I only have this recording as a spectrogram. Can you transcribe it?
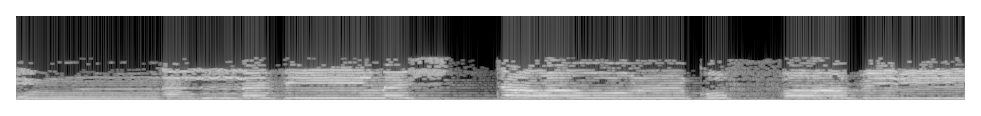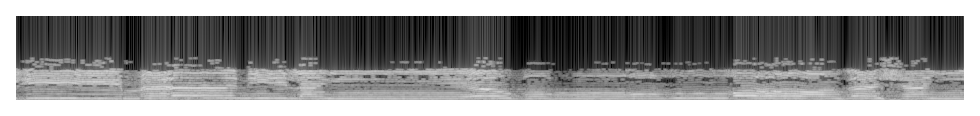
إن الذين اشتروا الكفر بالإيمان لن يضروا الله شيئا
